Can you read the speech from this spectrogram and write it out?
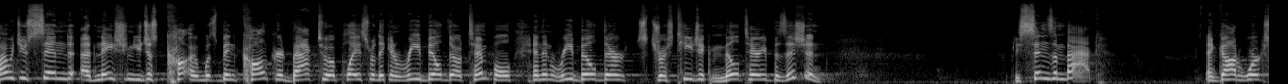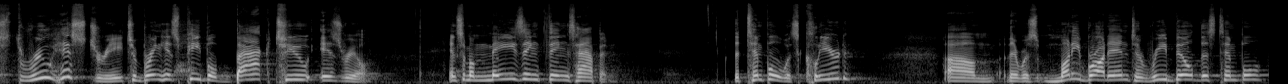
why would you send a nation you just con- was been conquered back to a place where they can rebuild their temple and then rebuild their strategic military position? But he sends them back. And God works through history to bring his people back to Israel. And some amazing things happen. The temple was cleared. Um, there was money brought in to rebuild this temple.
